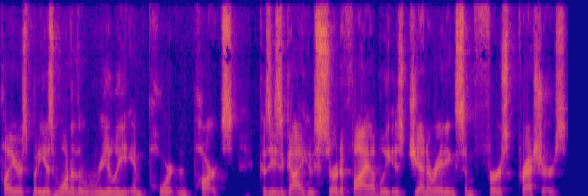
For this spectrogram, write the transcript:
players but he is one of the really important parts because he's a guy who certifiably is generating some first pressures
